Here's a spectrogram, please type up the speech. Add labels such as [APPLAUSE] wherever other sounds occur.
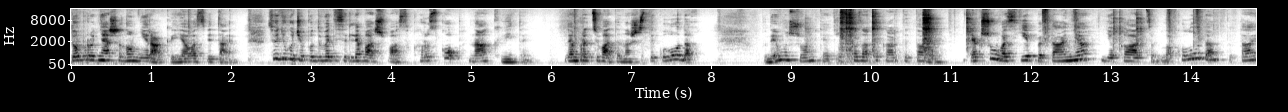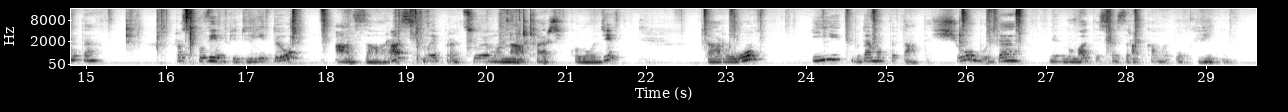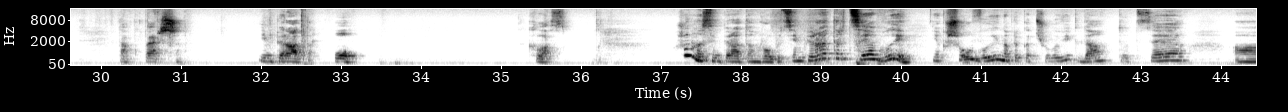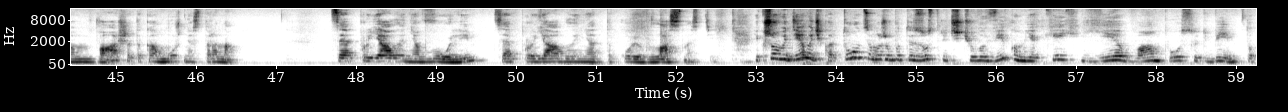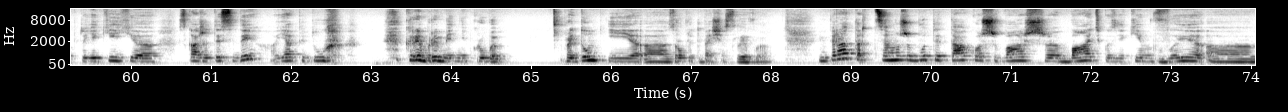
Доброго дня, шановні раки! Я вас вітаю. Сьогодні хочу подивитися для вас вас гороскоп на квітень. Будемо працювати на шести колодах. Подивимося, що вам хочуть розказати карти Таро. Якщо у вас є питання, яка це була колода, питайте, розповім під відео. А зараз ми працюємо на першій колоді Таро і будемо питати, що буде відбуватися з раками у квітні. Так, перше. Імператор. О! Клас. Що в нас імператор робиться? Імператор це ви. Якщо ви, наприклад, чоловік, да, то це а, ваша така мужня сторона. Це проявлення волі, це проявлення такої власності. Якщо ви дівчинка, то це може бути зустріч з чоловіком, який є вам по судьбі. Тобто, який е, скаже, ти сиди, а я піду [LAUGHS] Крим, Рим, Мідні Круби пройду і е, зроблю тебе щасливою. Імператор це може бути також ваш батько, з яким ви е,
